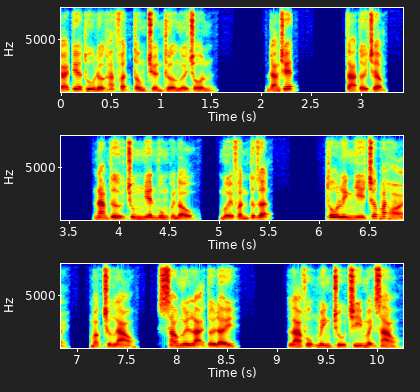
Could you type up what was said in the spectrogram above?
cái kia thu được hát phật tông truyền thừa người trốn. Đáng chết. Ta tới chậm. Nam tử trung niên vung quyền đầu, mười phần tức giận. Tô linh nhi trước mắt hỏi, mặc trưởng lão sao ngươi lại tới đây? Là phụng minh chủ chi mệnh sao?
